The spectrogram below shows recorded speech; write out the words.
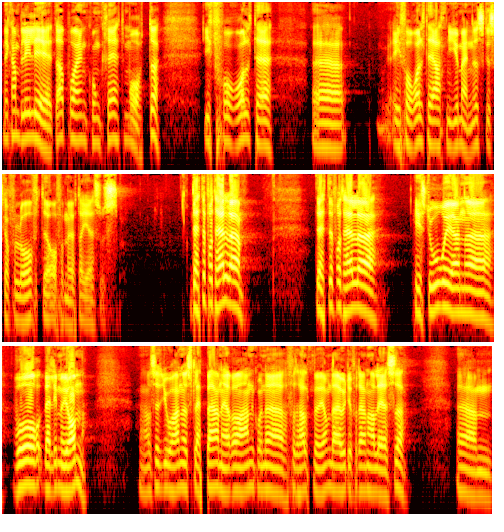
vi kan bli ledet på en konkret måte i forhold til uh, i forhold til at nye mennesker skal få lov til å få møte Jesus. Dette forteller, dette forteller historien uh, vår veldig mye om. Altså, Johannes Kleppe her nede, og han kunne fortalt mye om det ut ifra det han har lest. Um,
